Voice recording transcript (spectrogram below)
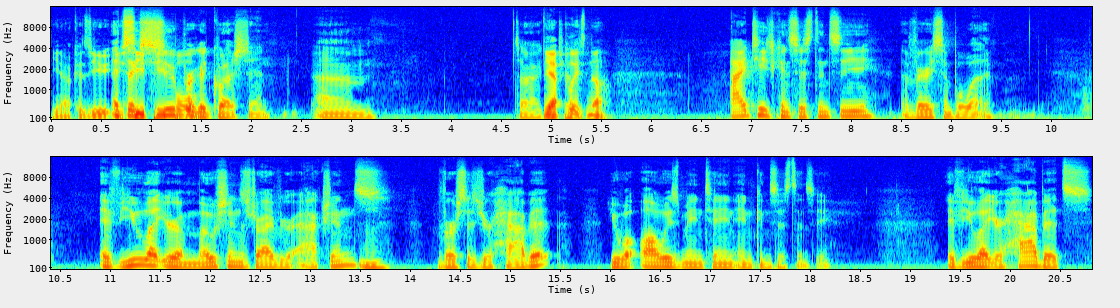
You know, because you you It's a see people. super good question. Um, sorry. I Yeah, you off. please no. I teach consistency a very simple way. If you let your emotions drive your actions Mm. versus your habit, you will always maintain inconsistency. If you let your habits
